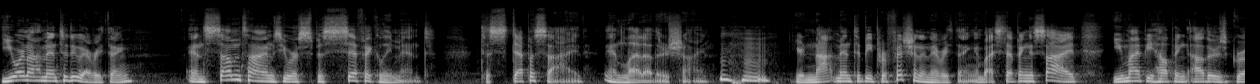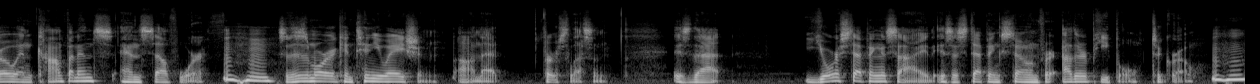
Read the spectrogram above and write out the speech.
You are not meant to do everything, and sometimes you are specifically meant to step aside and let others shine. Mm-hmm. You're not meant to be proficient in everything, and by stepping aside, you might be helping others grow in confidence and self worth. Mm-hmm. So this is more a continuation on that first lesson is that your stepping aside is a stepping stone for other people to grow. Mm-hmm.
